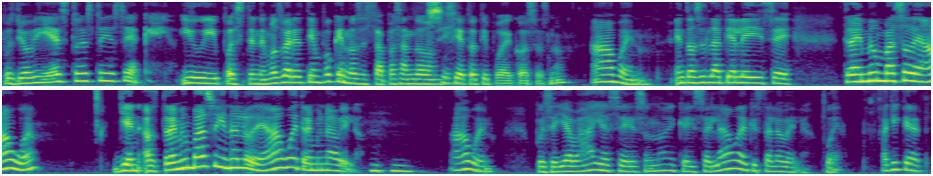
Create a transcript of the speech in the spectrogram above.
Pues yo vi esto, esto y esto y aquello. Y, pues tenemos varios tiempo que nos está pasando cierto tipo de cosas, ¿no? Ah, bueno. Entonces la tía le dice, tráeme un vaso de agua, llena, tráeme un vaso, llénalo de agua y tráeme una vela. Ah, bueno. Pues ella va y hace eso, ¿no? Y que ahí está el agua y aquí está la vela. Bueno, aquí quédate.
